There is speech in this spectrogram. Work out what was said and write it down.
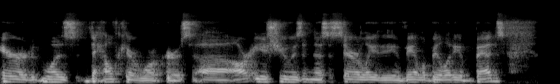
aired was the healthcare workers. Uh, our issue isn't necessarily the availability of beds,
